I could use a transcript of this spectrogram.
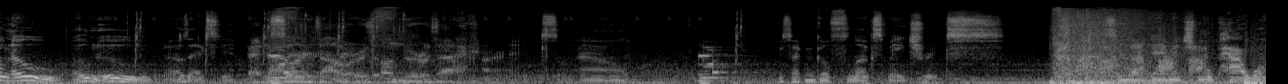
Oh no! Oh no! That was an accident. An allied tower is under attack. now. Guess I can go Flux Matrix. Some more damage, more power.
